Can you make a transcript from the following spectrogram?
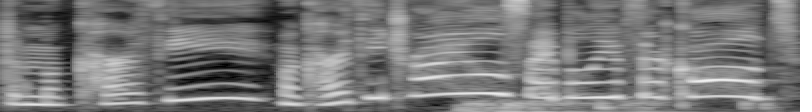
the McCarthy, McCarthy trials, I believe they're called.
